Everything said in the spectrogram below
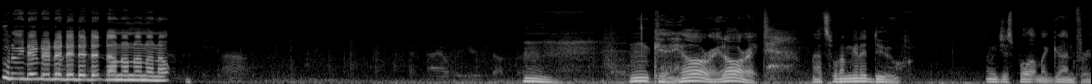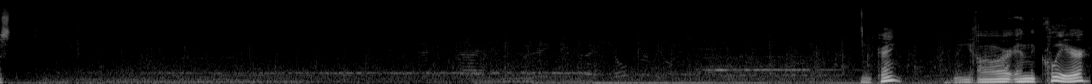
No, no, no, no, no, no, no, no. Hmm. Okay, all right, all right. That's what I'm gonna do. Let me just pull out my gun first. Okay, we are in the clear.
